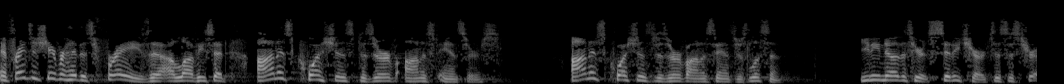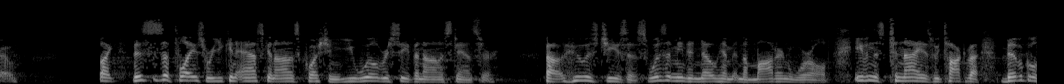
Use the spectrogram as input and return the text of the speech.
And Francis Schaeffer had this phrase that I love. He said, Honest questions deserve honest answers. Honest questions deserve honest answers. Listen, you need to know this here at City Church. This is true. Like, this is a place where you can ask an honest question. You will receive an honest answer about who is Jesus? What does it mean to know him in the modern world? Even this tonight, as we talk about biblical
